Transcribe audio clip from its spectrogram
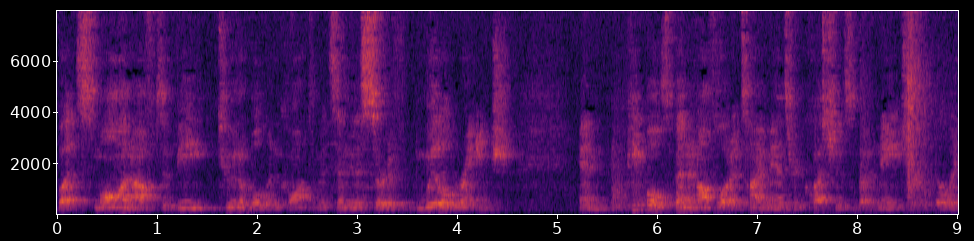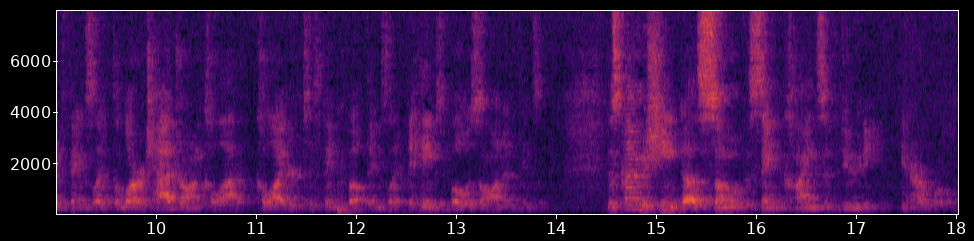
but small enough to be tunable in quantum. It's in this sort of middle range. And people spend an awful lot of time answering questions about nature, building things like the Large Hadron Collider to think about things like the Higgs boson and things like that. this kind of machine does some of the same kinds of duty in our world,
